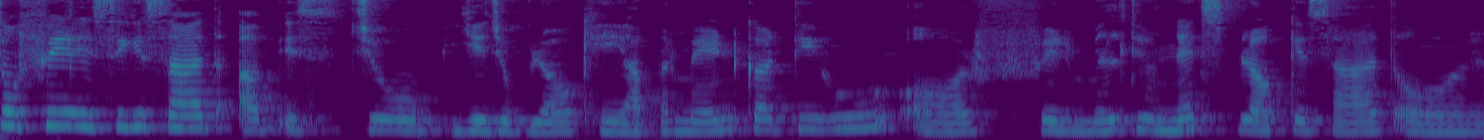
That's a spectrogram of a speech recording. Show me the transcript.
तो फिर इसी के साथ अब इस जो, ये जो ब्लॉग है, यहाँ पर मैं एंड करती हूँ, और फिर मिलती हूँ नेक्स्ट ब्लॉग के साथ, और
